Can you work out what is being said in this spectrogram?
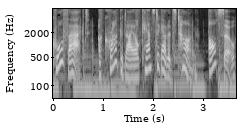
Cool fact a crocodile can't stick out its tongue. Also,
